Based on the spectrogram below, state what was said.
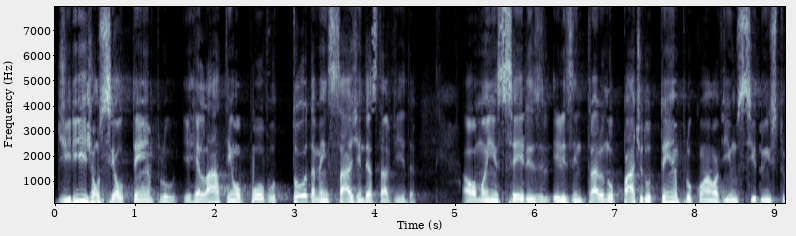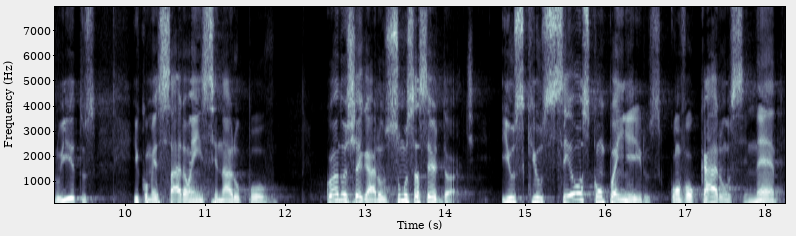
Dirijam-se ao templo e relatem ao povo toda a mensagem desta vida. Ao amanhecer, eles, entraram no pátio do templo, como haviam sido instruídos, e começaram a ensinar o povo. Quando chegaram o sumo sacerdote e os que os seus companheiros convocaram o sinédrio,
